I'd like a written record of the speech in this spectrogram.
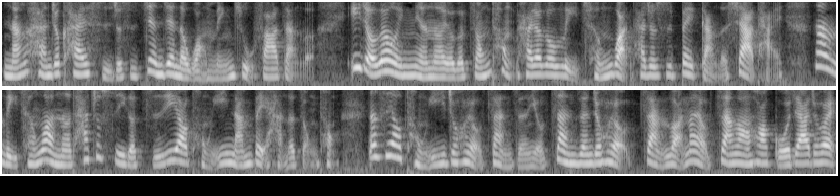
南韩就开始就是渐渐的往民主发展了。一九六零年呢，有个总统，他叫做李承晚，他就是被赶了下台。那李承晚呢，他就是一个执意要统一南北韩的总统。但是要统一就会有战争，有战争就会有战乱。那有战乱的话，国家就会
